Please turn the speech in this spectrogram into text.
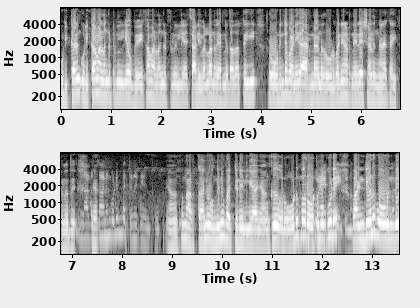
കുടിക്കാൻ കുടിക്കാൻ വെള്ളം കിട്ടണില്ല ഉപയോഗിക്കാൻ വെള്ളം കിട്ടണില്ല ചളിവെള്ളമാണ് വരുന്നത്. അതൊക്കെ ഈ റോഡിന്റെ പണി കാരണമാണ് റോഡ് പണി നടന്നതിന് ശേഷമാണ് ഇങ്ങനെ കഴിക്കുന്നത് ഞങ്ങൾക്ക് ഞങ്ങൾക്ക് നടക്കാനും ഒന്നിനും പറ്റണില്ല. ഞങ്ങൾക്ക് റോഡ് ഇപ്പോൾ റോഡിൽ കൂടി വണ്ടികൾ പോകുന്നുണ്ട്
